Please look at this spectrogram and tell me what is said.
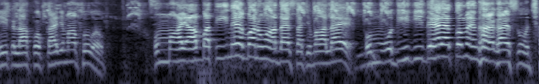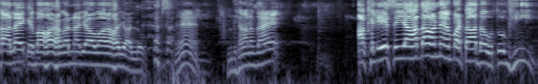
एक लाख को कर्ज माफ़ और मायावती ने बनवा दे सचिवालय। और मोदी जी दे रहे तुम्हें घर घर शौचालय के बाहर अगर न जाओ बारह हज़ार लोग। हैं? ध्यान दें अखिलेश यादव ने बटा दो तो घी।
